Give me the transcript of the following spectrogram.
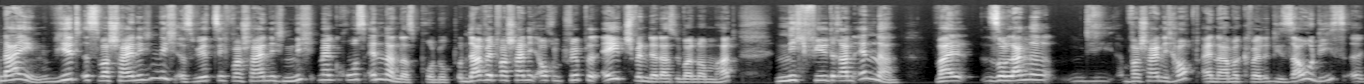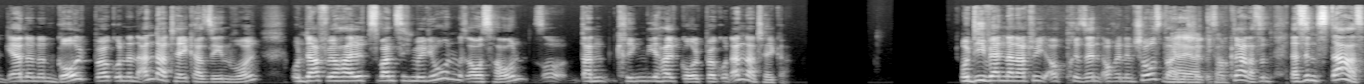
Nein, wird es wahrscheinlich nicht. Es wird sich wahrscheinlich nicht mehr groß ändern, das Produkt. Und da wird wahrscheinlich auch ein Triple H, wenn der das übernommen hat, nicht viel dran ändern. Weil solange die wahrscheinlich Haupteinnahmequelle, die Saudis, äh, gerne einen Goldberg und einen Undertaker sehen wollen und dafür halt 20 Millionen raushauen, so, dann kriegen die halt Goldberg und Undertaker. Und die werden dann natürlich auch präsent auch in den Shows dargestellt. Ja, ja, ist auch klar, das sind, das sind Stars.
